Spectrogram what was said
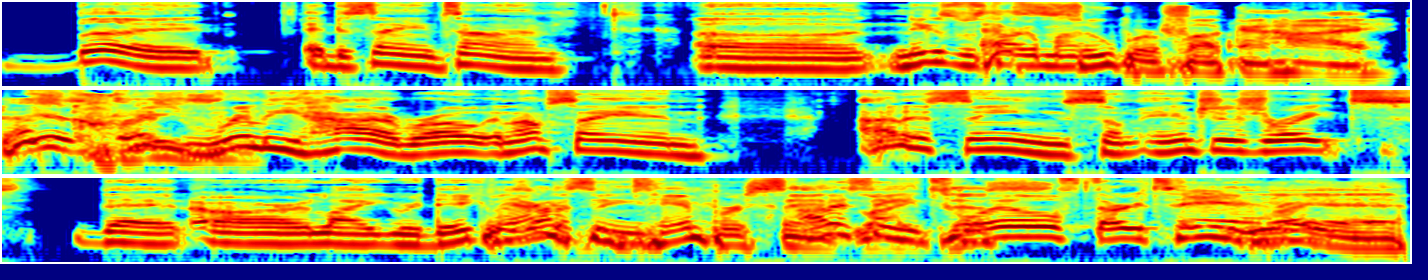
but at the same time, uh, niggas was That's talking about super fucking high. That's it's, crazy. It's really high, bro. And I'm saying, I done seen some interest rates that are like ridiculous. Man, I done done seen 10%. I done seen Like, that's- 12, 13, Yeah. right? Yeah,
